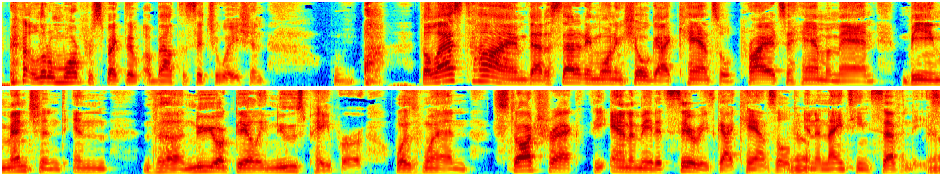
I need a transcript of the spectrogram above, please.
a little more perspective about the situation, the last time that a Saturday morning show got canceled prior to Hammerman being mentioned in the New York Daily newspaper was when Star Trek, the animated series got canceled Yep. in the 1970s.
